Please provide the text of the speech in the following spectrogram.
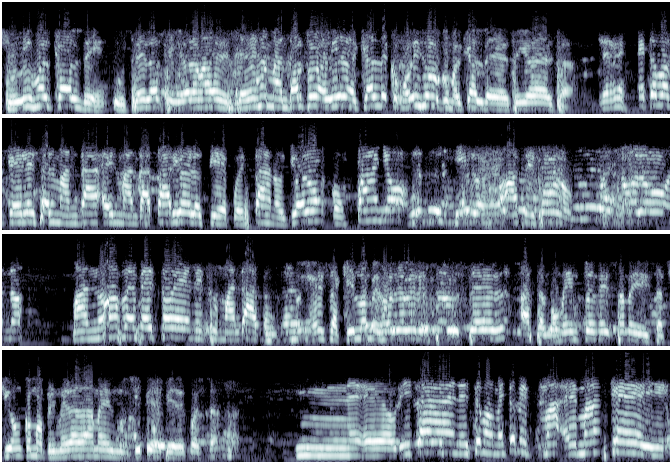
Su hijo alcalde, usted la señora madre, ¿se deja mandar todavía el alcalde como hijo o como alcalde, señora Elsa? Le respeto porque él es el manda el mandatario de los piedecuestanos. Yo lo acompaño y lo asesoro. No lo, no, más no me meto en su mandato. Es aquí es lo mejor de haber estado usted hasta el momento en esa meditación como primera dama del municipio de Piedecuesta. Mm, eh, ahorita en este momento me, más, más que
